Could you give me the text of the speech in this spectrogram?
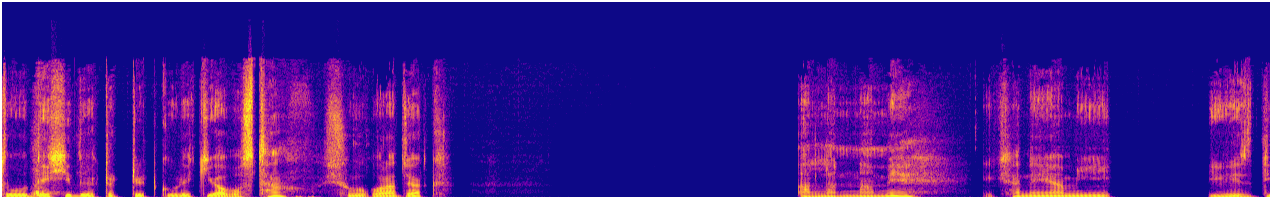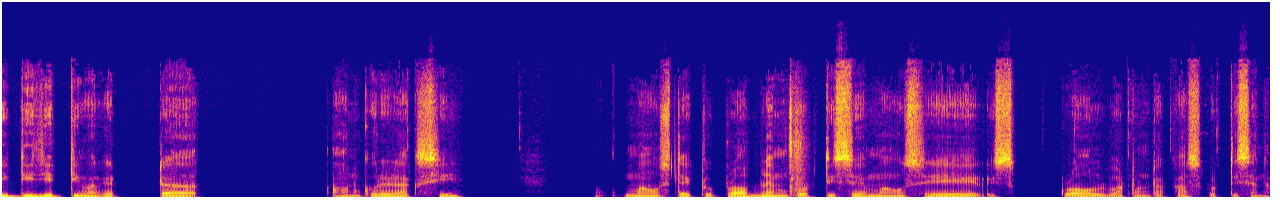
তো দেখি দু একটা ট্রেড করে কি অবস্থা, শুরু করা যাক। আল্লাহর নামে, এখানে আমি ইউএসডি ডিজিটি মার্কেটটা অন করে রাখছি। মাউসটা একটু প্রবলেম করতেছে মাউসের স্ক্রল বাটনটা কাজ করতেছে না।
